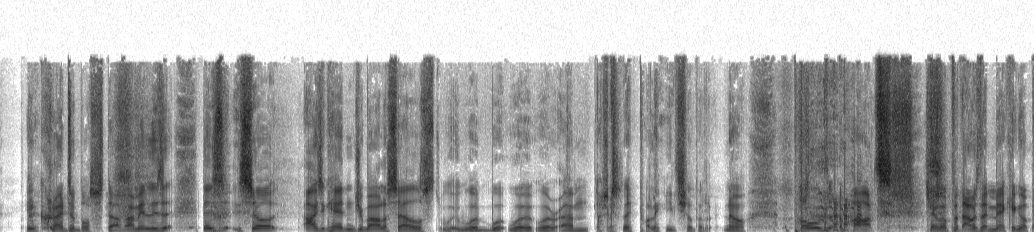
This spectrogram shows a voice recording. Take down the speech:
Incredible stuff. I mean, there's, there's so Isaac Hayden, and Jamal Lascelles were were, were, were um, I was going to say pulling each other. No, pulled apart. They were, but that was them making up.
